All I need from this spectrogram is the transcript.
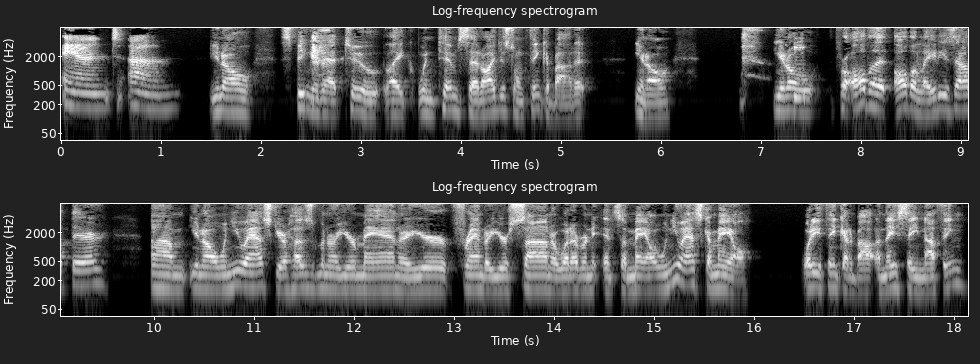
And, um, you know, speaking of that too, like when Tim said, "Oh, I just don't think about it," you know, you know, for all the all the ladies out there, um, you know, when you ask your husband or your man or your friend or your son or whatever, it's a male. When you ask a male, "What are you thinking about?" and they say nothing,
